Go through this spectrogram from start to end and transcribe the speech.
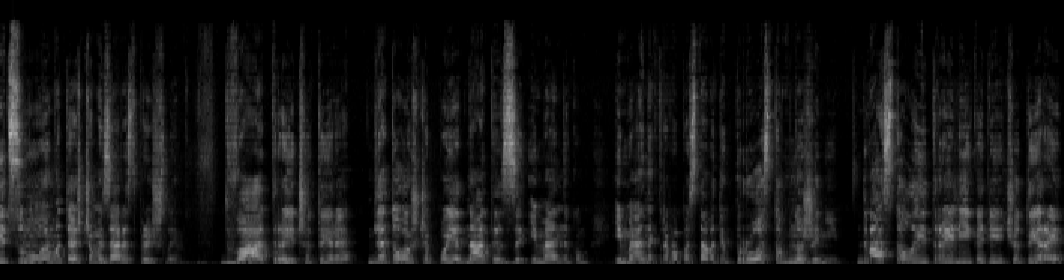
Підсумуємо те, що ми зараз пройшли. 2, 3, 4 для того, щоб поєднати з іменником. Іменник треба поставити просто в множині. Два столи, три лікарі, 4,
